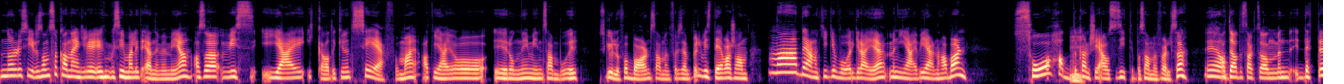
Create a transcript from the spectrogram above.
når du sier det sånn, så kan jeg egentlig si meg litt enig med Mia. Altså, hvis jeg ikke hadde kunnet se for meg at jeg og Ronny, min samboer, skulle få barn sammen, for eksempel, hvis det var sånn Nei, det er nok ikke vår greie, men jeg vil gjerne ha barn. Så hadde mm. kanskje jeg også sittet på samme følelse. Ja. At jeg hadde sagt sånn Men dette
